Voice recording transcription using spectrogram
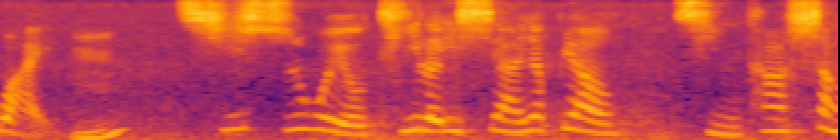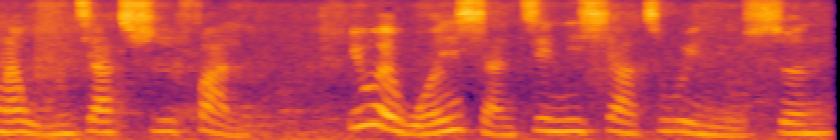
怪。嗯，其实我有提了一下，要不要请她上来我们家吃饭，因为我很想见一下这位女生，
